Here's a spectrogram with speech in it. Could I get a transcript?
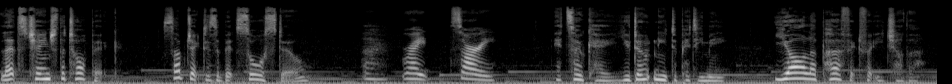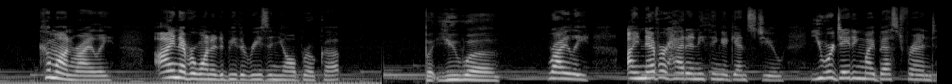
let's change the topic. Subject is a bit sore still. Uh, right, sorry. It's okay, you don't need to pity me. Y'all are perfect for each other. Come on, Riley. I never wanted to be the reason y'all broke up. But you were. Riley, I never had anything against you. You were dating my best friend.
